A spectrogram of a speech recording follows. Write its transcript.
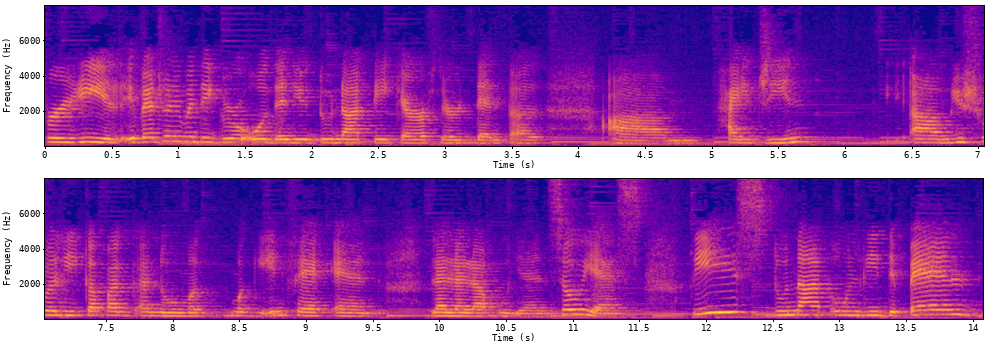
for real. Eventually, when they grow old and you do not take care of their dental um, hygiene, um, usually kapag ano, mag, mag-infect and lalala po yan. So yes, please do not only depend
